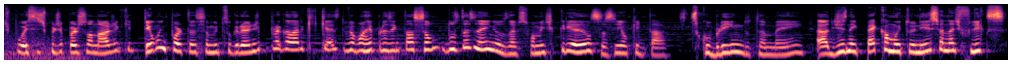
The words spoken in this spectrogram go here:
Tipo, esse tipo de personagem que tem uma importância muito grande pra galera que quer ver uma representação dos desenhos, né? Principalmente crianças, assim, ou quem tá se descobrindo também. A Disney peca muito nisso e a Netflix,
